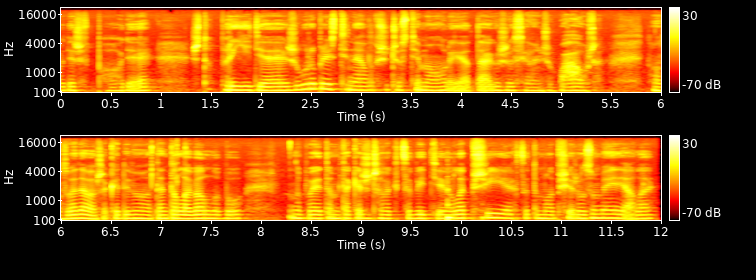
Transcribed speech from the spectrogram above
povedeš v pohode, že to príde, že urobili ste najlepšie, čo ste mohli a tak, že si len, že wow, že som zvedavá, že kedy by tento level, lebo, lebo je tam také, že človek chce byť lepší a chce tomu lepšie rozumieť, ale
